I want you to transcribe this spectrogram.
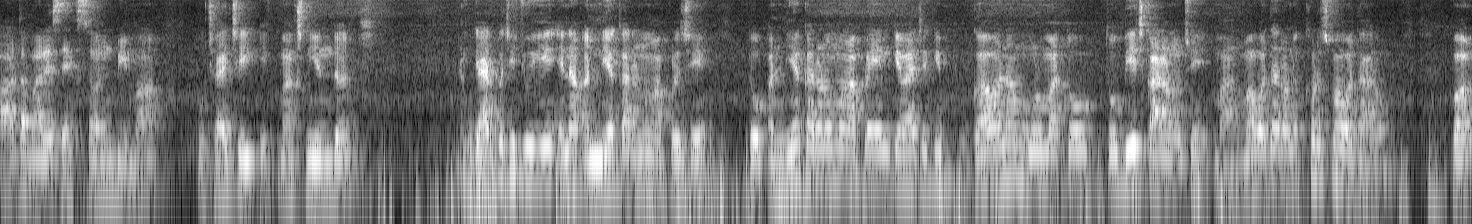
આ તમારે સેક્શન બીમાં પૂછાય છે એક માર્ક્સની અંદર. ત્યાર પછી જોઈએ એના અન્ય કારણો આપણે છે. તો અન્ય કારણોમાં આપણે એમ કહેવાય છે કે ફુગાવાના મૂળમાં તો તો બે જ કારણો છે. માંગમાં વધારો અને ખર્ચમાં વધારો. પણ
